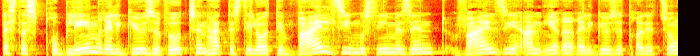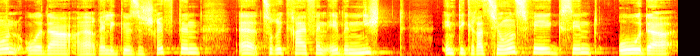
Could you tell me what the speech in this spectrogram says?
dass das Problem religiöse Wurzeln hat, dass die Leute, weil sie Muslime sind, weil sie an ihre religiöse Tradition oder äh, religiöse Schriften äh, zurückgreifen, eben nicht integrationsfähig sind oder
